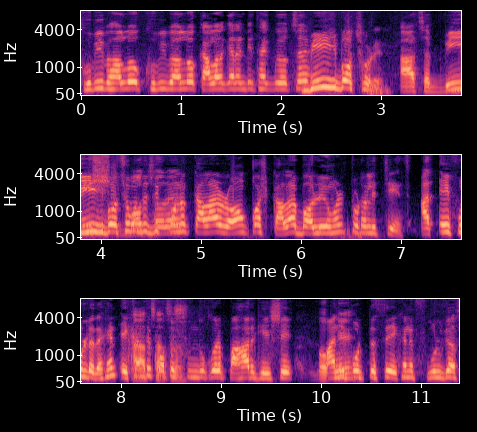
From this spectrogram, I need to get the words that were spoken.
খুবই ভালো খুবই ভালো কালার গ্যারান্টি থাকবে হচ্ছে বিশ বছরের আচ্ছা বিশ বিশ বছর মধ্যে যে কোনো কালার রং কস কালার ভলিউম টোটালি চেঞ্জ আর এই ফুলটা দেখেন এখানে আচ্ছা, কত আচ্ছা। সুন্দর করে পাহাড় ঘেসে পানি পড়তেছে এখানে ফুল গাছ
